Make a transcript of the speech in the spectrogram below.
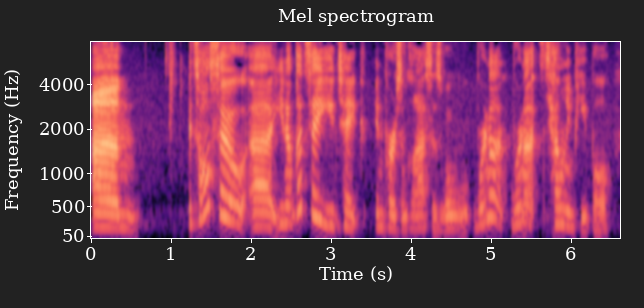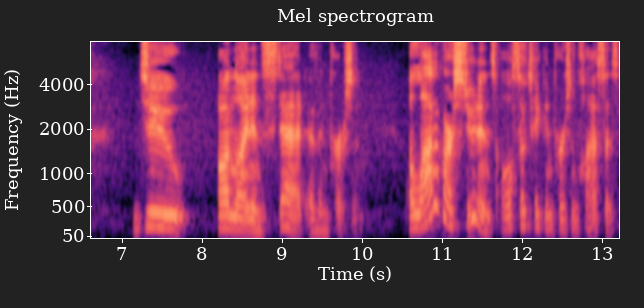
Um, it's also, uh, you know, let's say you take in-person classes. Well, we're not we're not telling people do online instead of in person. A lot of our students also take in-person classes,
